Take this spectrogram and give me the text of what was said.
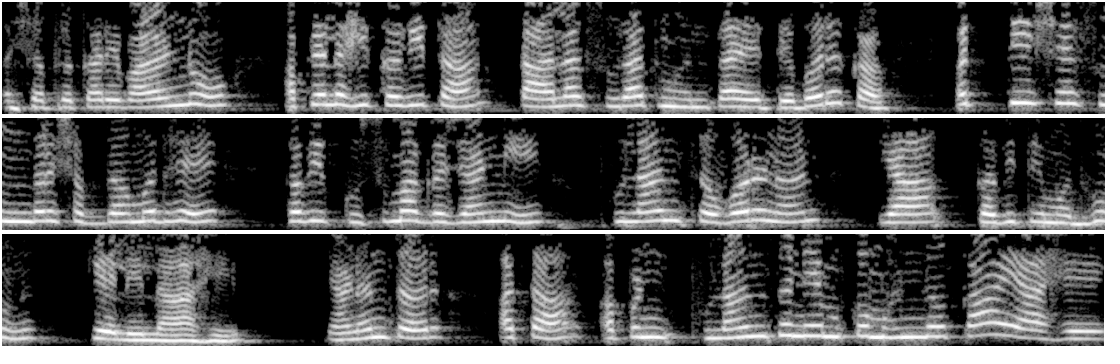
अशा प्रकारे बाळांनो आपल्याला ही कविता ताला सुरात म्हणता येते बरं का? अतिशय सुंदर शब्दामध्ये कवी कुसुमाग्रजांनी फुलांचं वर्णन या कवितेमधून केलेलं आहे. यानंतर आता आपण फुलांचं नेमकं म्हणणं काय आहे?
